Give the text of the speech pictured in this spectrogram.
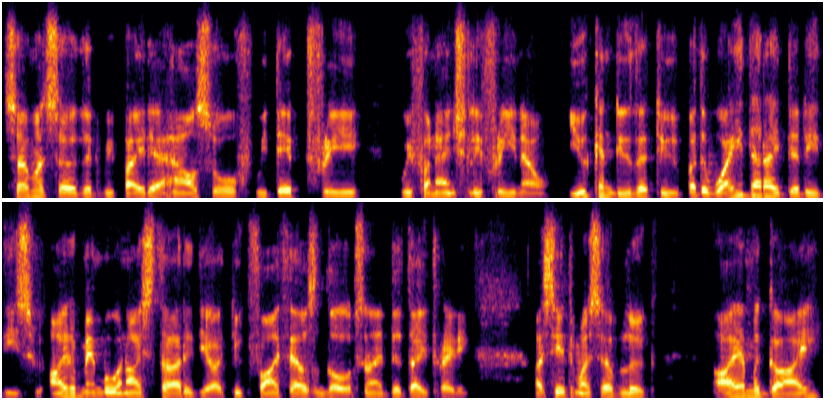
so much so that we paid our house off. We debt free. We're financially free now. You can do that too. But the way that I did it is, I remember when I started, yeah, I took five thousand dollars and I did day trading. I said to myself, look, I am a guy.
